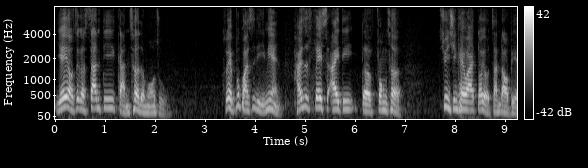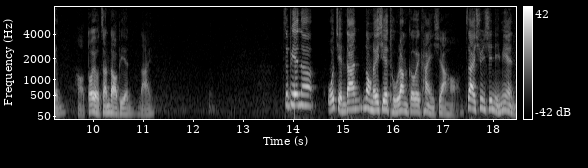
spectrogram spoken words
也有这个三 D 感测的模组。所以不管是里面还是 Face ID 的封测，讯星 KY 都有沾到边，好，都有沾到边。来，这边呢？我简单弄了一些图让各位看一下哈，在讯息里面，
